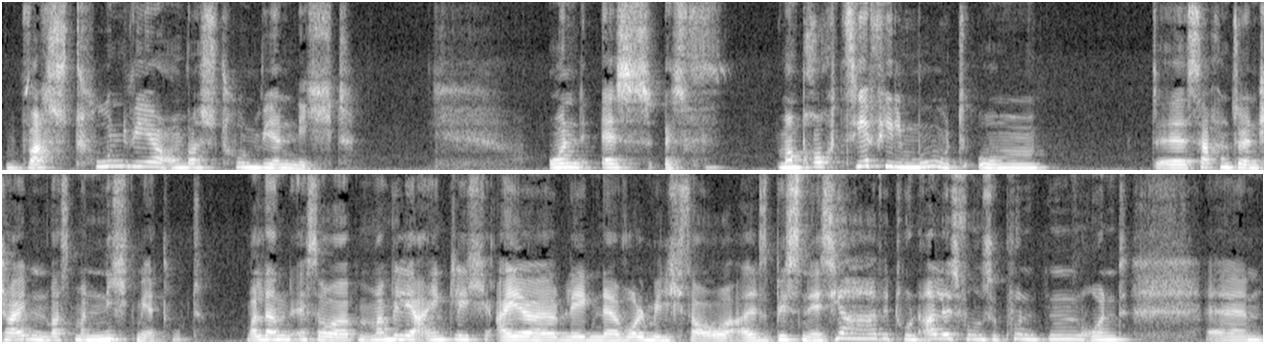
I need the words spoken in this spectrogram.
was tun wir und was tun wir nicht. Und es, es, man braucht sehr viel Mut, um äh, Sachen zu entscheiden, was man nicht mehr tut. Weil dann, also, man will ja eigentlich eierlegende Wollmilchsau als Business. Ja, wir tun alles für unsere Kunden und ähm, äh,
